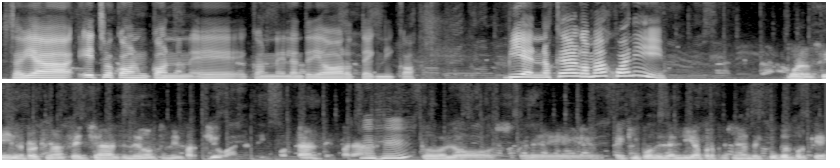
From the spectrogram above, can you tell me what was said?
se había hecho con, con, eh, con el anterior técnico. Bien, ¿nos queda algo más, Juani? Bueno, sí, la próxima fecha tendremos también partidos bastante importantes para todos los eh, equipos de la Liga Profesional del Fútbol, porque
